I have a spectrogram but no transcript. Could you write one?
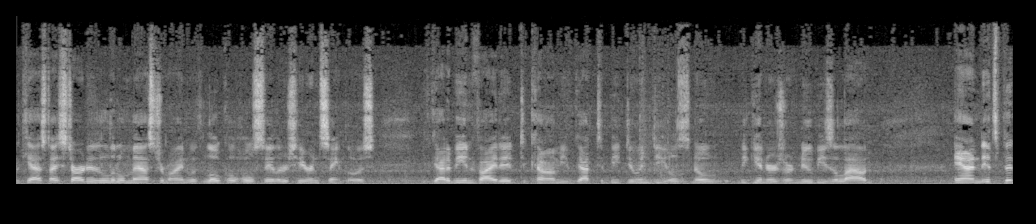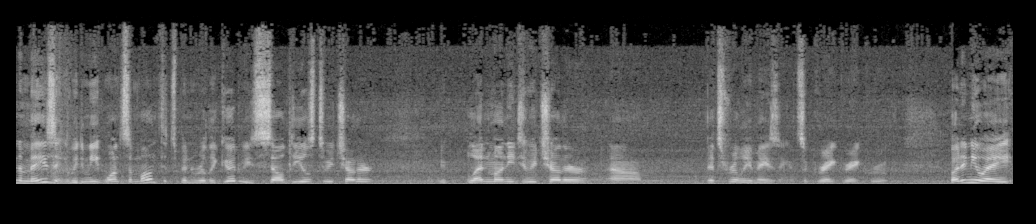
podcast. I started a little mastermind with local wholesalers here in St. Louis. You've got to be invited to come, you've got to be doing deals, no beginners or newbies allowed. And it's been amazing. We meet once a month, it's been really good. We sell deals to each other, we lend money to each other. Um, it's really amazing. It's a great, great group. But anyway,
